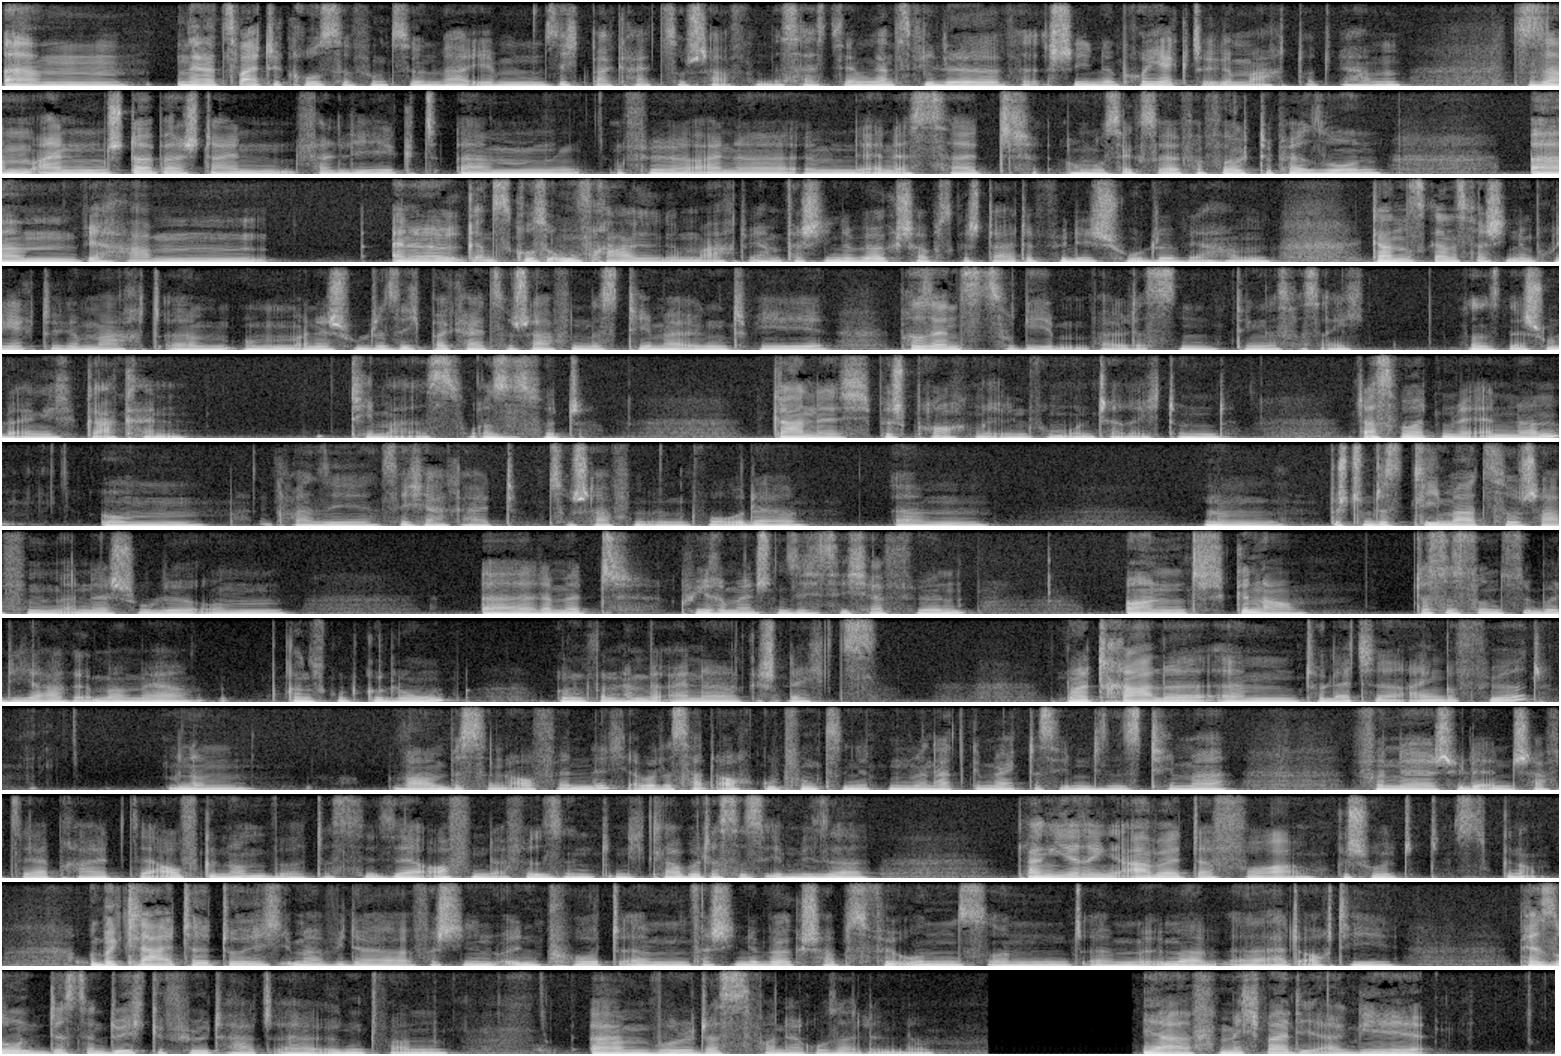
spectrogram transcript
Ähm, eine zweite große Funktion war eben Sichtbarkeit zu schaffen. Das heißt, wir haben ganz viele verschiedene Projekte gemacht dort. Wir haben zusammen einen Stolperstein verlegt ähm, für eine in der NS-Zeit homosexuell verfolgte Person. Ähm, wir haben eine ganz große Umfrage gemacht. Wir haben verschiedene Workshops gestaltet für die Schule. Wir haben ganz, ganz verschiedene Projekte gemacht, ähm, um an der Schule Sichtbarkeit zu schaffen, das Thema irgendwie Präsenz zu geben, weil das ein Ding ist, was eigentlich sonst in der Schule eigentlich gar kein Thema ist. Also es wird gar nicht besprochen irgendwo im Unterricht. Und das wollten wir ändern, um quasi Sicherheit zu schaffen irgendwo oder ähm, ein bestimmtes Klima zu schaffen in der Schule, um äh, damit queere Menschen sich sicher fühlen. Und genau, das ist uns über die Jahre immer mehr ganz gut gelungen. Irgendwann haben wir eine geschlechtsneutrale ähm, Toilette eingeführt. War ein bisschen aufwendig, aber das hat auch gut funktioniert und man hat gemerkt, dass eben dieses Thema von der Schülerinnenschaft sehr breit, sehr aufgenommen wird, dass sie sehr offen dafür sind. Und ich glaube, dass es eben dieser langjährigen Arbeit davor geschuldet ist. Genau. Und begleitet durch immer wieder verschiedenen Input, ähm, verschiedene Workshops für uns und ähm, immer äh, halt auch die Person, die das dann durchgeführt hat, äh, irgendwann ähm, wurde das von der Rosalinde. Ja, für mich war die AG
